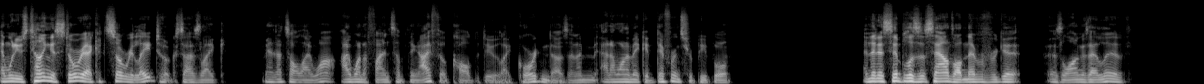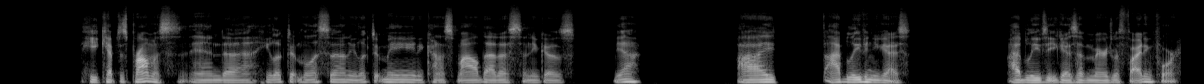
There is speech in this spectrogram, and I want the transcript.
And when he was telling his story, I could so relate to it because I was like, man, that's all I want. I want to find something I feel called to do, like Gordon does. And, I'm, and I want to make a difference for people. And then, as simple as it sounds, I'll never forget as long as I live. He kept his promise and uh, he looked at Melissa and he looked at me and he kind of smiled at us and he goes, Yeah, I, I believe in you guys. I believe that you guys have a marriage worth fighting for.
